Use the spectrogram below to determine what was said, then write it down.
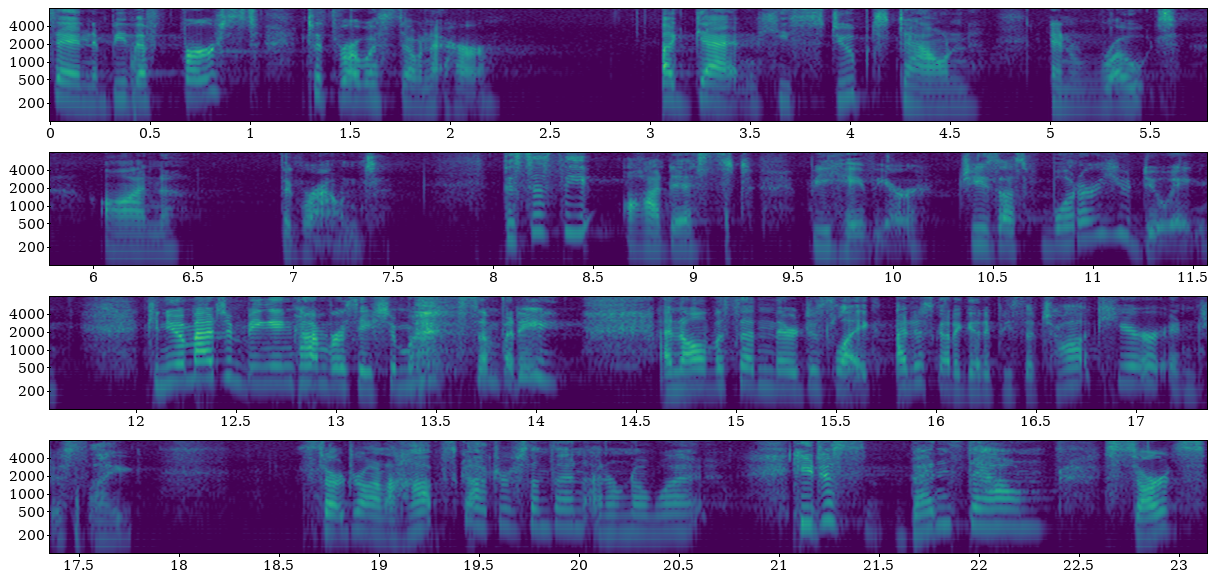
sin be the first to throw a stone at her. Again, he stooped down and wrote on the ground. This is the oddest behavior. Jesus, what are you doing? Can you imagine being in conversation with somebody and all of a sudden they're just like, I just got to get a piece of chalk here and just like start drawing a hopscotch or something? I don't know what. He just bends down, starts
